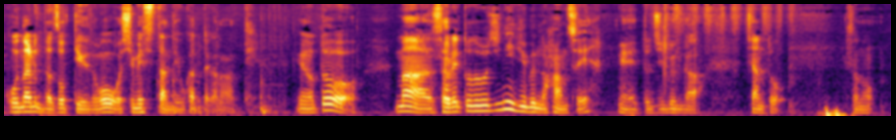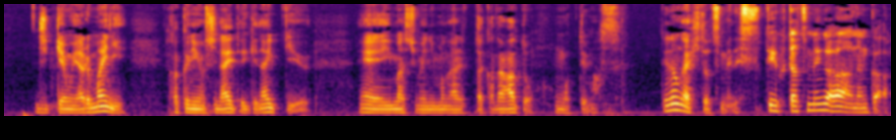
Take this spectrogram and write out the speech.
こうなるんだぞっていうのを示せたんでよかったかなっていうのと、まあ、それと同時に自分の反省、えっ、と、自分がちゃんと、その、実験をやる前に確認をしないといけないっていう、えー、戒めにもなれたかなと思ってます。っていうのが一つ目です。で、二つ目が、なんか、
